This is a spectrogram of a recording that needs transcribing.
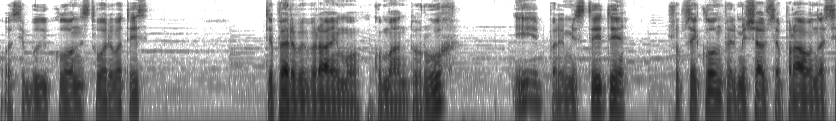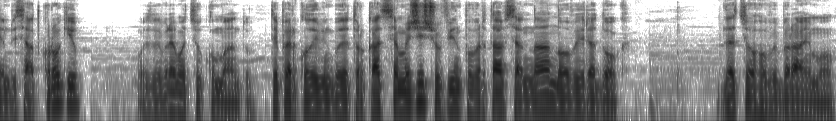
Ось і будуть клони створюватись. Тепер вибираємо команду Рух і перемістити, щоб цей клон переміщався право на 70 кроків. Ось виберемо цю команду. Тепер, коли він буде торкатися межі, щоб він повертався на новий рядок. Для цього вибираємо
